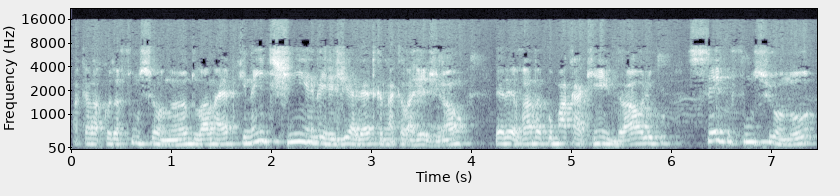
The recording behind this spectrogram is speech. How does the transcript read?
aquela coisa funcionando lá na época que nem tinha energia elétrica naquela região, elevada com macaquinho hidráulico, sempre funcionou.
